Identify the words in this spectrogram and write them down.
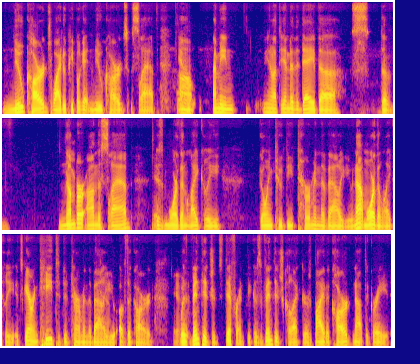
new cards. Why do people get new cards slab? Yeah. Um, I mean, you know, at the end of the day, the the number on the slab Yeah. is more than likely going to determine the value. Not more than likely, it's guaranteed to determine the value of the card. Yeah. With vintage, it's different because vintage collectors buy the card, not the grade.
